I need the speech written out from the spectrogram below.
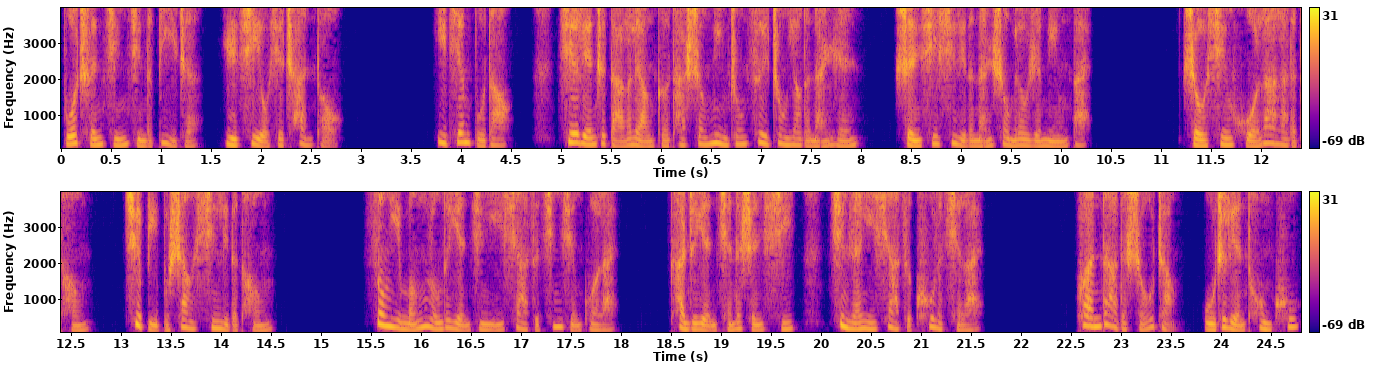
薄唇紧紧的闭着，语气有些颤抖。一天不到，接连着打了两个他生命中最重要的男人，沈西心里的难受没有人明白，手心火辣辣的疼，却比不上心里的疼。宋毅朦胧的眼睛一下子清醒过来，看着眼前的沈西，竟然一下子哭了起来。宽大的手掌捂着脸痛哭，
